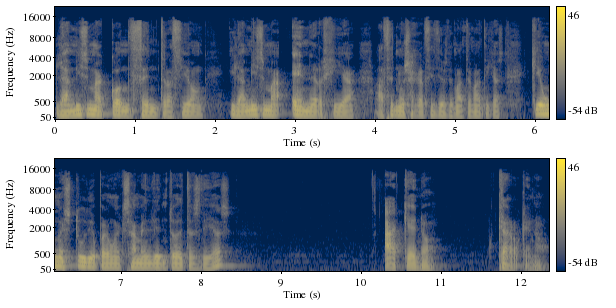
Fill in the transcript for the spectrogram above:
la misma concentración y la misma energía hacer unos ejercicios de matemáticas que un estudio para un examen dentro de tres días? ¿A que no? Claro que no.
